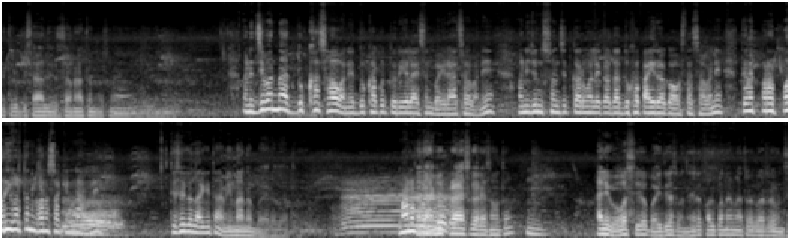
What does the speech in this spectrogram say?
यत्रो विशाल यो सनातन अनि जीवनमा दुःख छ भने दुःखको त्यो रियलाइजेसन भइरहेछ भने अनि जुन सञ्चित कर्मले गर्दा दुःख पाइरहेको अवस्था छ भने त्यसलाई पर परिवर्तन गर्न सकिन्न हामीले। त्यसैको लागि त हामी मानव भएर तर हामी प्रयास गरेका छौँ त। खालि होस् यो भइदियोस् भनेर कल्पना मात्र गरेर हुन्छ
